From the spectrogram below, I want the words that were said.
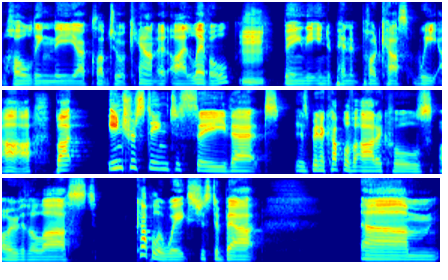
holding the uh, club to account at eye level, Mm. being the independent podcast we are. But interesting to see that there's been a couple of articles over the last couple of weeks just about um,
